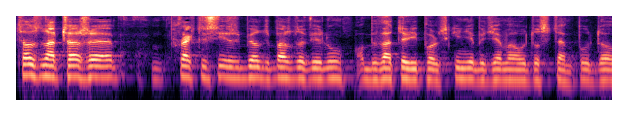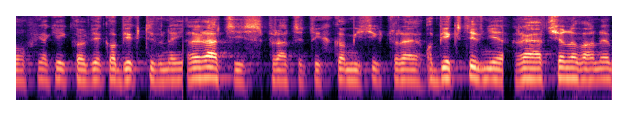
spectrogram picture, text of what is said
co oznacza, że praktycznie rzecz biorąc bardzo wielu obywateli Polski nie będzie miało dostępu do jakiejkolwiek obiektywnej relacji z pracy tych komisji, które obiektywnie relacjonowane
